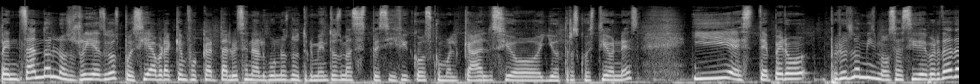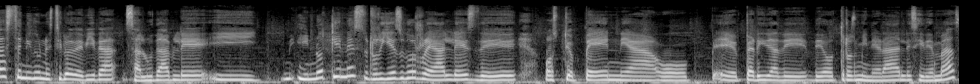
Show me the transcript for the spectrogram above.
pensando en los riesgos, pues sí habrá que enfocar tal vez en algunos nutrimentos más específicos como el calcio y otras cuestiones. Y este, pero, pero es lo mismo, o sea, si de verdad has tenido un estilo de vida saludable y, y no tienes riesgos reales de osteopenia o eh, pérdida de, de otros minerales y demás,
